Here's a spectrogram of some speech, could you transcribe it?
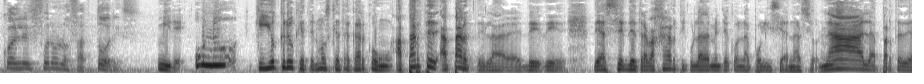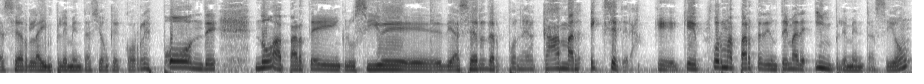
¿Cuáles fueron los factores? Mire, uno que yo creo que tenemos que atacar con, aparte, aparte de, de, hacer, de trabajar articuladamente con la Policía Nacional, aparte de hacer la implementación que corresponde, no, aparte inclusive eh, de hacer, de poner cámaras, etcétera, que, que forma parte de un tema de implementación.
